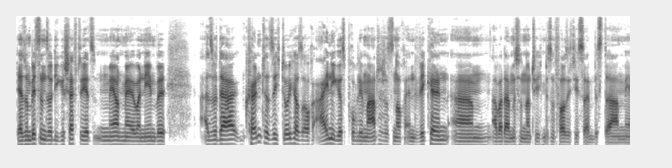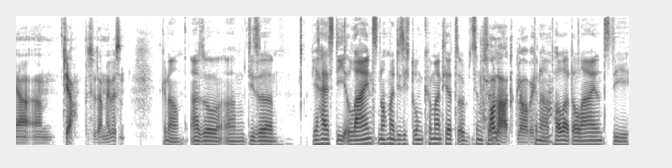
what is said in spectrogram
der so ein bisschen so die Geschäfte jetzt mehr und mehr übernehmen will. Also da könnte sich durchaus auch einiges Problematisches noch entwickeln, ähm, aber da müssen wir natürlich ein bisschen vorsichtig sein, bis da mehr, ähm, tja, bis wir da mehr wissen. Genau, also ähm, diese, wie heißt die Alliance nochmal, die sich drum kümmert jetzt? Beziehungsweise, Pollard, glaube ich. Genau, ne? Pollard Alliance, die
